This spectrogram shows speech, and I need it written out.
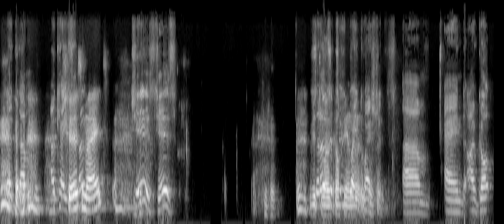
but, um, okay cheers so mate cheers cheers so those are two great questions, um, and I've got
